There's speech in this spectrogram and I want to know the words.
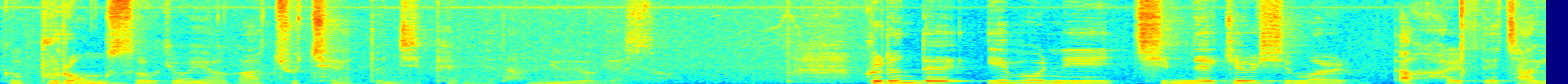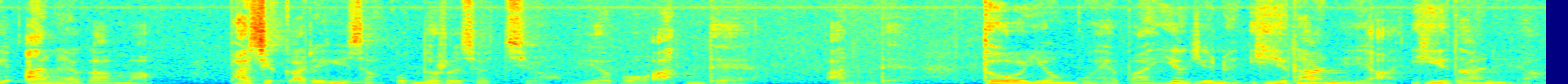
그 브롱스 교회가 주최했던 집회입니다. 뉴욕에서. 그런데 이분이 침례 결심을 딱 할 때 자기 아내가 막 바지가랭이 자꾸 늘어졌죠. 여보 안 돼. 안 돼. 더 연구해봐. 여기는 이단이야. 이단이야.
